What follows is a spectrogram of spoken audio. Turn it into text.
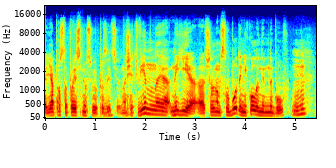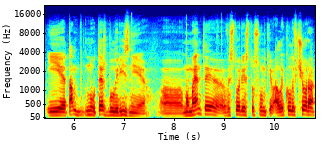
е, я просто поясню свою позицію. Значить, він не не є е, членом свободи, ніколи ним не був. І там ну, теж були різні е, моменти в історії стосунків. Але коли вчора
